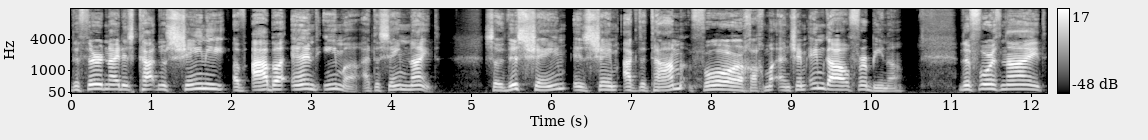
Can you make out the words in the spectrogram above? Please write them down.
The third night is Katnus Sheni of Abba and Ima at the same night. So this shame is shame Akdatam for Chachma and shame Emgal for Bina. The fourth night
